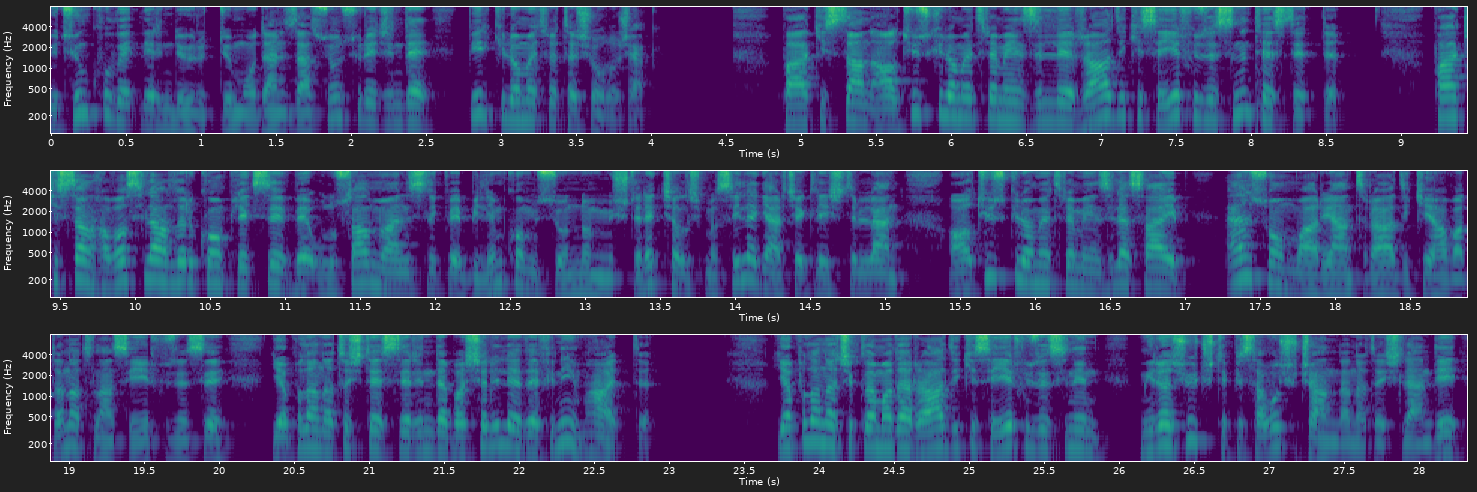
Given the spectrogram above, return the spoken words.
bütün kuvvetlerinde yürüttüğü modernizasyon sürecinde bir kilometre taşı olacak. Pakistan 600 kilometre menzilli Ra'daki seyir füzesini test etti. Pakistan Hava Silahları Kompleksi ve Ulusal Mühendislik ve Bilim Komisyonu'nun müşterek çalışmasıyla gerçekleştirilen 600 kilometre menzile sahip en son varyant Ra-2 havadan atılan seyir füzesi yapılan atış testlerinde başarıyla hedefini imha etti. Yapılan açıklamada Ra-2 seyir füzesinin Mirage 3 tipi savaş uçağından ateşlendi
